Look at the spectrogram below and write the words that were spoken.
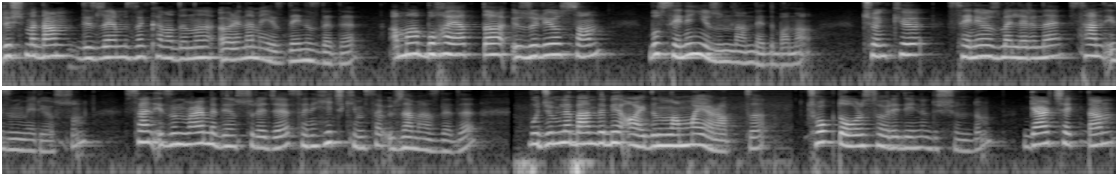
Düşmeden dizlerimizin kanadığını öğrenemeyiz Deniz dedi. Ama bu hayatta üzülüyorsan bu senin yüzünden dedi bana. Çünkü seni üzmelerine sen izin veriyorsun. Sen izin vermediğin sürece seni hiç kimse üzemez dedi. Bu cümle bende bir aydınlanma yarattı. Çok doğru söylediğini düşündüm. Gerçekten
